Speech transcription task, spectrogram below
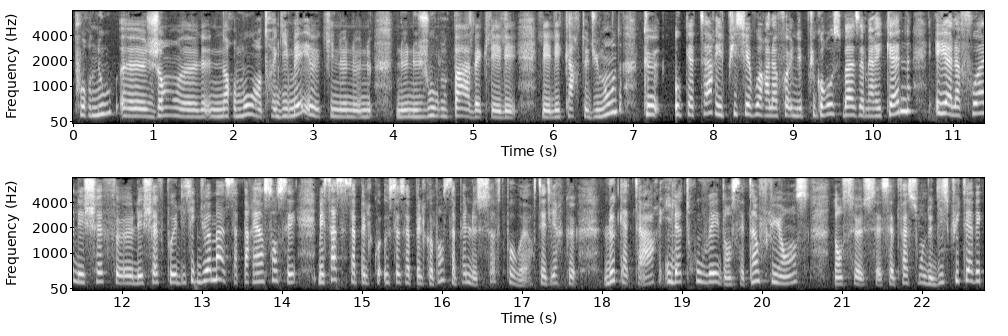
pour nous, euh, gens euh, normaux, entre guillemets, euh, qui ne, ne, ne, ne, joueront pas avec les, les, les, cartes du monde, qu'au Qatar, il puisse y avoir à la fois une des plus grosses bases américaines et à la fois les chefs, les chefs politiques du Hamas. Ça paraît insensé. Mais ça, ça s'appelle, ça s'appelle comment? Ça s'appelle le soft power. C'est-à-dire que le Qatar, il a trouvé dans cette influence, dans ce, cette façon de discuter avec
